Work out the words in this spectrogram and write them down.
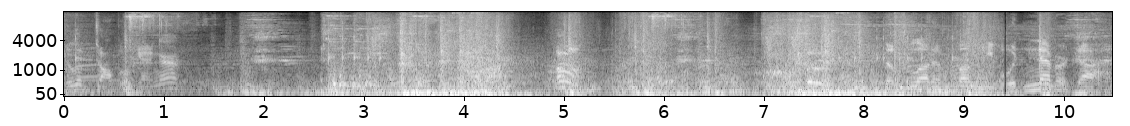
Stolen my retreat. skill of doppelganger? The blood of monkey would never die.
